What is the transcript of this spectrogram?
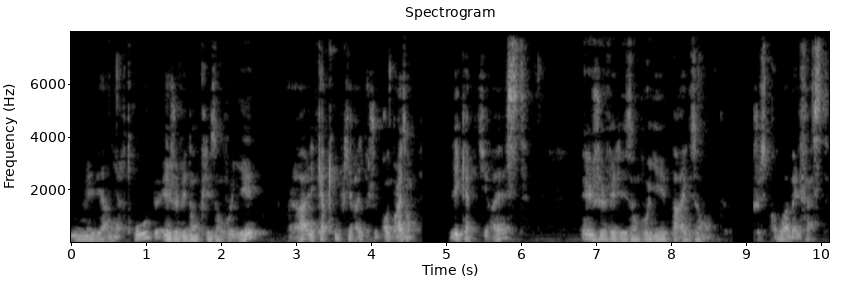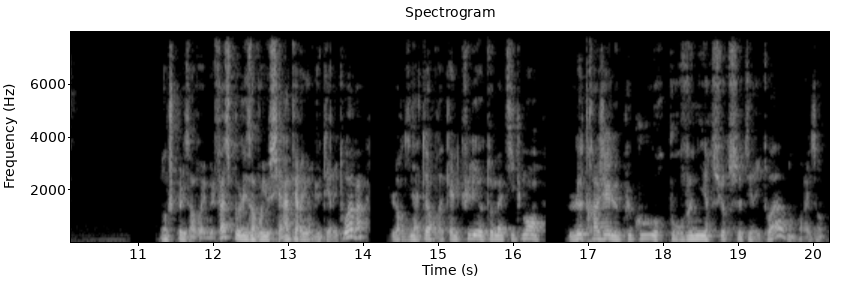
mes dernières troupes et je vais donc les envoyer, voilà, les quatre troupes qui restent, je prends par exemple les quatre qui restent, et je vais les envoyer par exemple je sais pas à Belfast. Donc je peux les envoyer à Belfast, je peux les envoyer aussi à l'intérieur du territoire. Hein. L'ordinateur va calculer automatiquement le trajet le plus court pour venir sur ce territoire. Donc par exemple,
